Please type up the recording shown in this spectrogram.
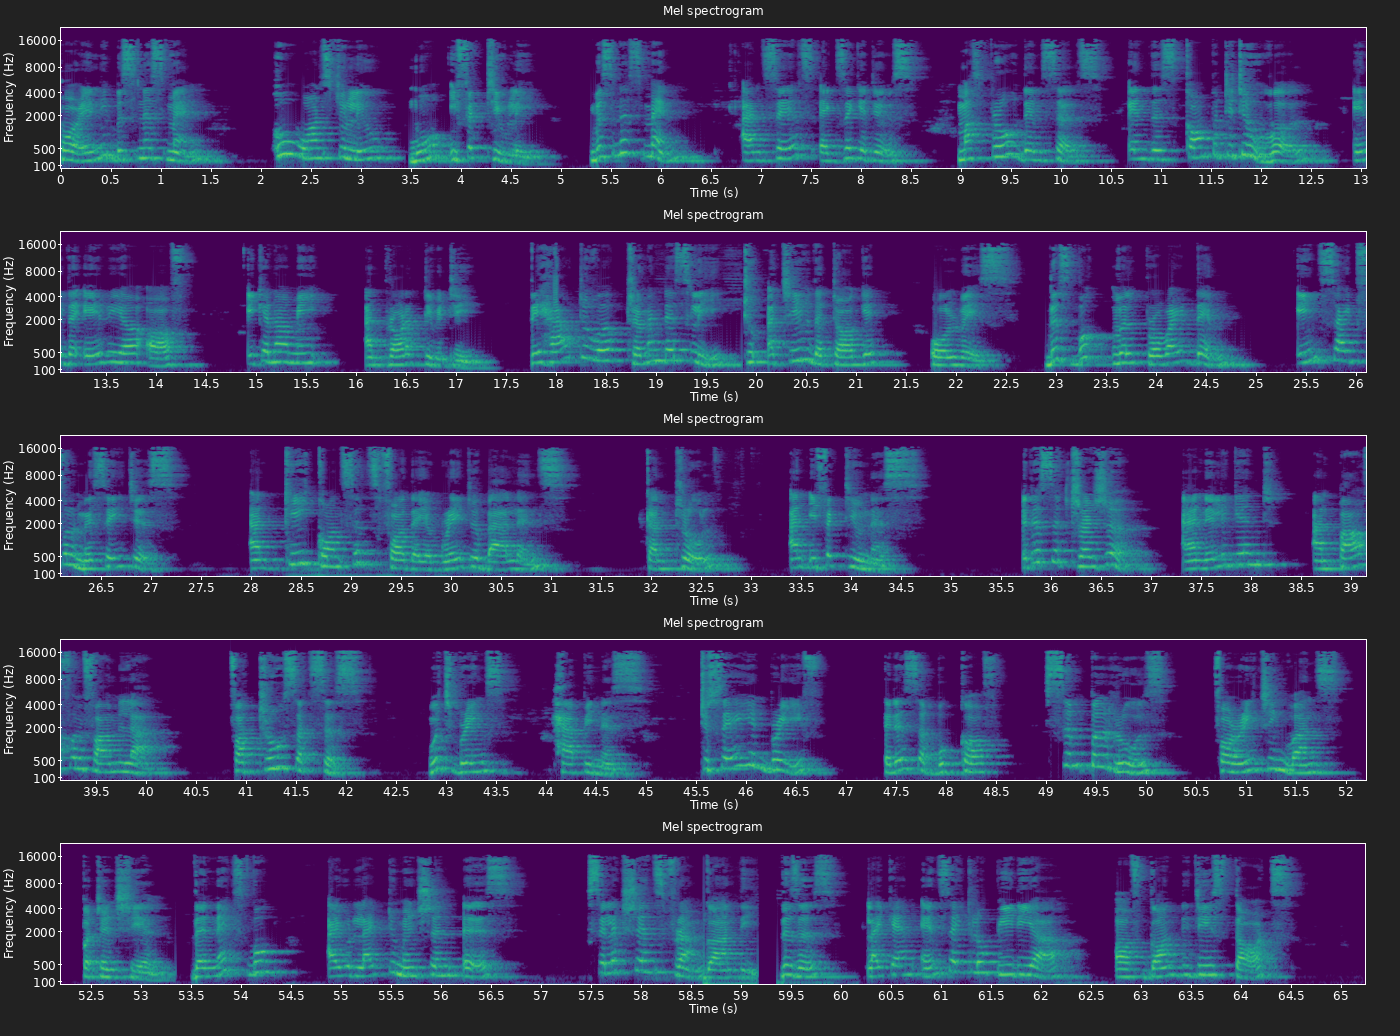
for any businessman who wants to live more effectively. Businessmen and sales executives must prove themselves in this competitive world in the area of economy and productivity. They have to work tremendously to achieve the target always. This book will provide them insightful messages and key concepts for their greater balance, control, and effectiveness. It is a treasure, an elegant and powerful formula for true success, which brings happiness. To say in brief, it is a book of simple rules for reaching one's potential. The next book I would like to mention is Selections from Gandhi. This is like an encyclopedia of Gandhiji's thoughts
